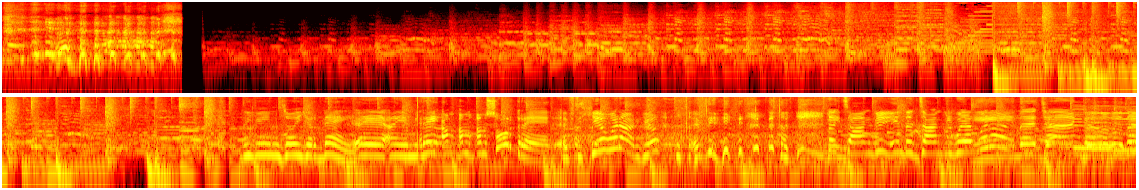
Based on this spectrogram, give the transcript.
enjoy your day? Uh, I am. Ray, I'm, I'm, I'm short, Ray. Ευτυχία, where are you? the jungle, in the jungle, where, where are In the jungle, the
